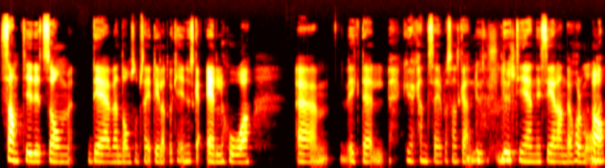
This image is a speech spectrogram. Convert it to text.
Samtidigt som det är även de som säger till att okej nu ska LH, um, vilket är, gud jag kan inte säga det på svenska, lut, luteiniserande hormon. Ja,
